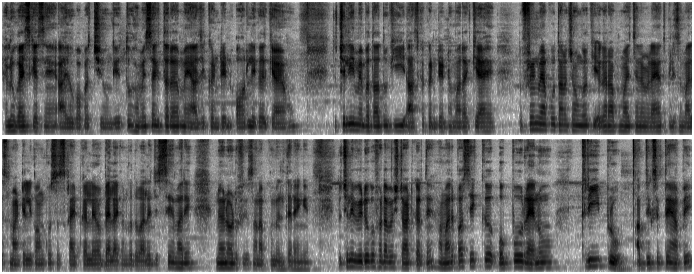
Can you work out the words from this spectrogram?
हेलो गाइस, कैसे हैं? आई होप आप अच्छे होंगे। तो हमेशा की तरह मैं आज एक कंटेंट और लेकर के आया हूँ। तो चलिए मैं बता दूँ कि आज का कंटेंट हमारा क्या है। तो फ्रेंड, मैं आपको बताना चाहूँगा कि अगर आप हमारे चैनल में नए हैं तो प्लीज़ हमारे स्मार्ट टेलीकॉम को सब्सक्राइब कर लें और बेल आइकन को दबा लें, जिससे हमारे नए नोटिफिकेशन आपको मिलते रहेंगे। तो चलिए वीडियो को फटाफट स्टार्ट करते हैं। हमारे पास एक ओप्पो रेनो थ्री प्रो, आप देख सकते हैं यहाँ पे।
